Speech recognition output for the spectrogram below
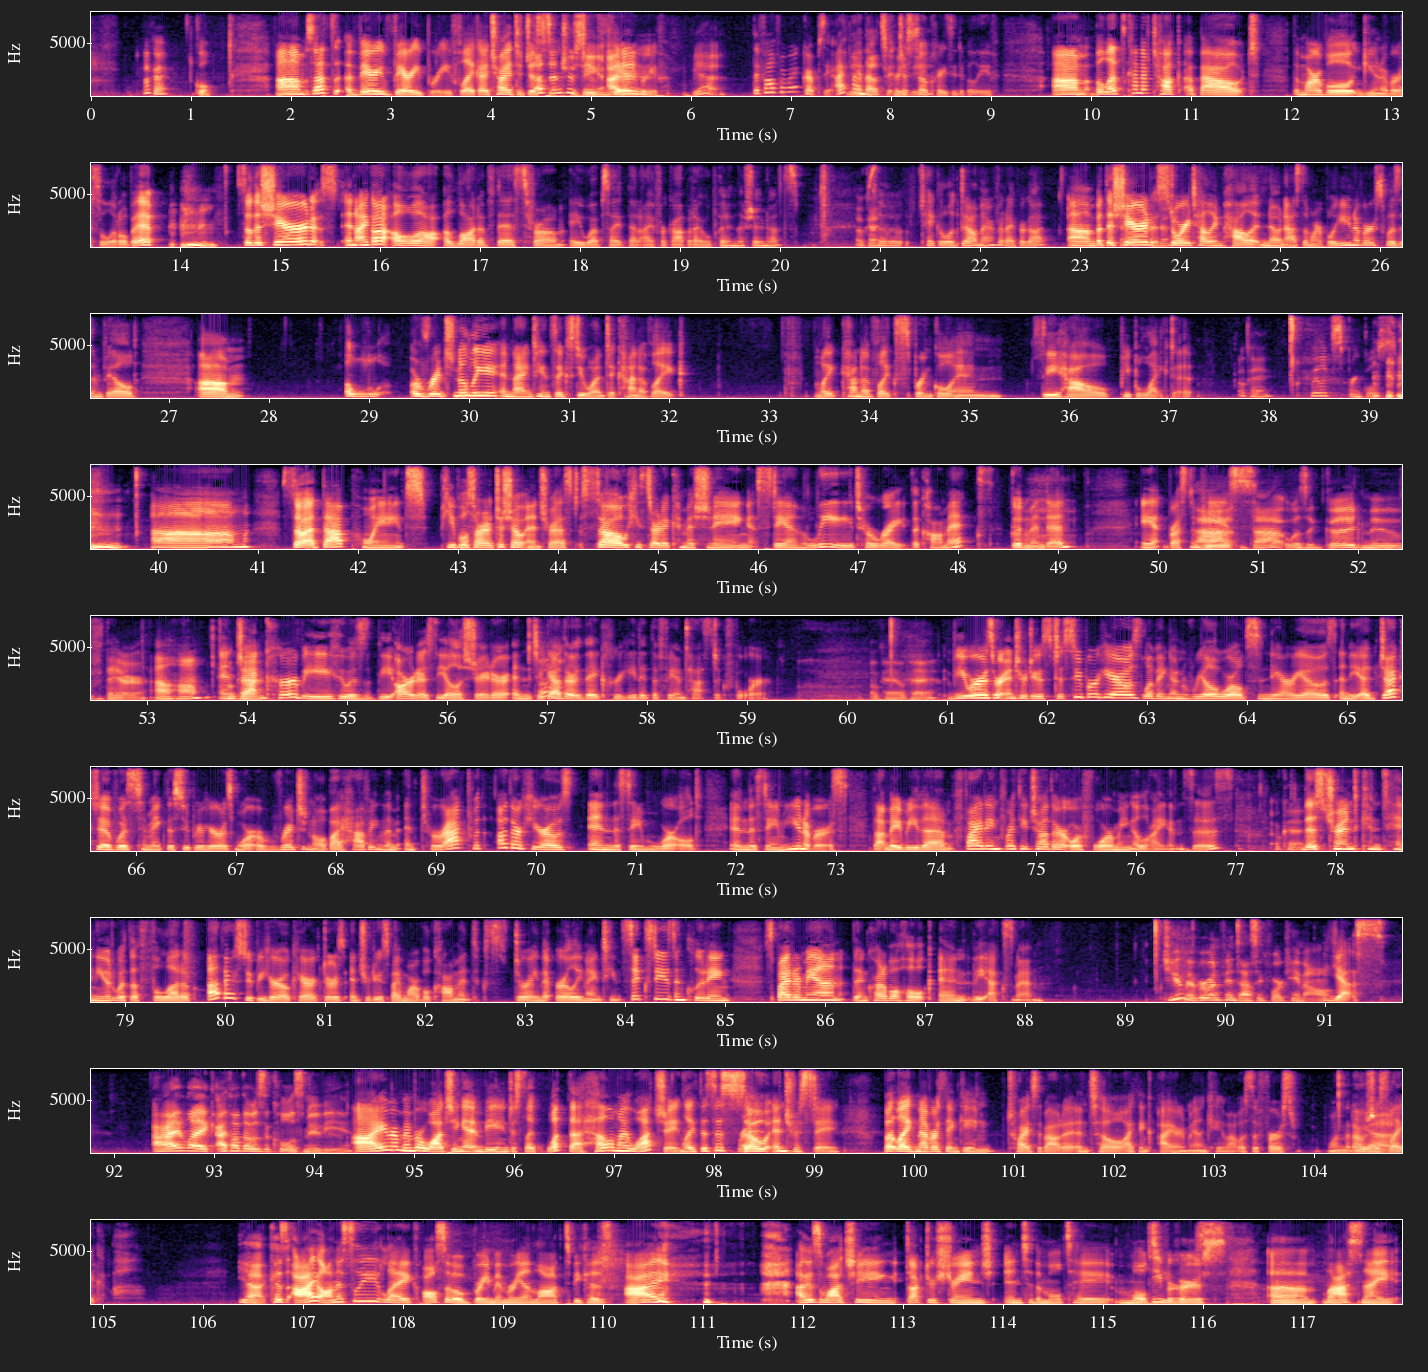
Okay. cool um so that's a very very brief like i tried to just That's interesting. I didn't. brief Yeah. they filed for bankruptcy i find that's that just so crazy. crazy to believe um but let's kind of talk about the marvel universe a little bit so the shared and i got a lot a lot of this from a website that i forgot but i will put in the show notes Okay. so take a look down there, but I forgot. Um, but the shared okay. storytelling palette known as the Marvel Universe was unveiled um, al- originally in 1961 to kind of like, like kind of like sprinkle in, see how people liked it. okay. We like sprinkles. Um, so at that point, people started to show interest. So he started commissioning Stan Lee to write the comics. Goodman did. And rest in That, peace. that was a good move there. Uh huh. And Okay. Jack Kirby, who is the artist, the illustrator, and Oh. together they created the Fantastic Four. Okay, okay. Viewers were introduced to superheroes living in real world scenarios, and the objective was to make the superheroes more original by having them interact with other heroes in the same world, in the same universe. That may be them fighting with each other or forming alliances. Okay. This trend continued with a flood of other superhero characters introduced by Marvel Comics during the early 1960s, including Spider Man, The Incredible Hulk, and the X Men. Do you remember when Fantastic Four came out? Yes. I like I thought that was the coolest movie. I remember watching it and being just like, what the hell am I watching? Like, this is so interesting. But, like, never thinking twice about it until I think Iron Man came out, was the first one that I was just Yeah. like, Yeah, because I honestly like also brain memory unlocked because I I was watching Doctor Strange into the multi multiverse um last night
